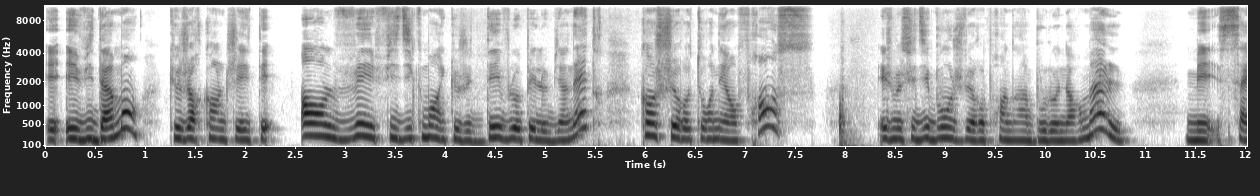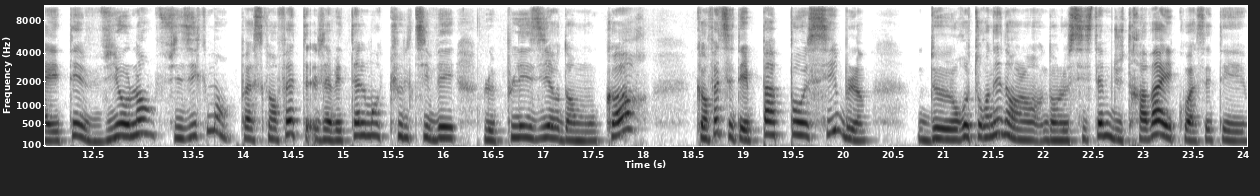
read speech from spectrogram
Et évidemment que genre quand j'ai été enlevée physiquement et que j'ai développé le bien-être, quand je suis retournée en France, et je me suis dit, bon, je vais reprendre un boulot normal. Mais ça a été violent physiquement. Parce qu'en fait, j'avais tellement cultivé le plaisir dans mon corps qu'en fait, c'était pas possible de retourner dans, dans, le système du travail, quoi. C'était,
